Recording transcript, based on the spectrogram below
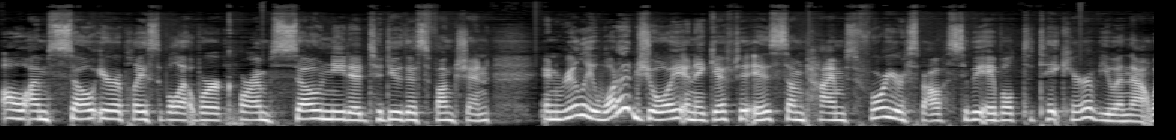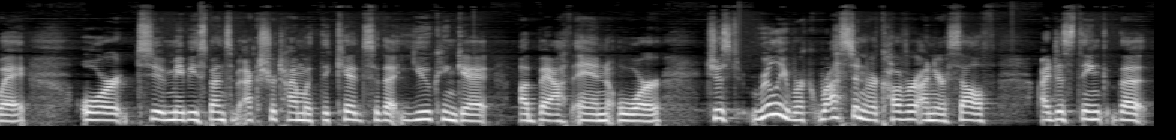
oh, I'm so irreplaceable at work or I'm so needed to do this function. And really, what a joy and a gift it is sometimes for your spouse to be able to take care of you in that way or to maybe spend some extra time with the kids so that you can get a bath in or just really re- rest and recover on yourself. I just think that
